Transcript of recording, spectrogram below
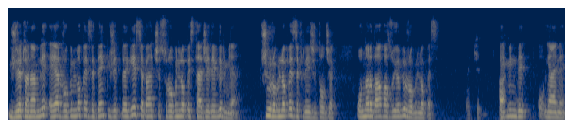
ücret önemli. Eğer Robin Lopez'le denk ücretlere gelirse ben açıkçası Robin Lopez tercih edebilirim ya. Şu Robin Lopez de free agent olacak. Onlara daha fazla uyabilir Robin Lopez. Peki, Emin de yani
